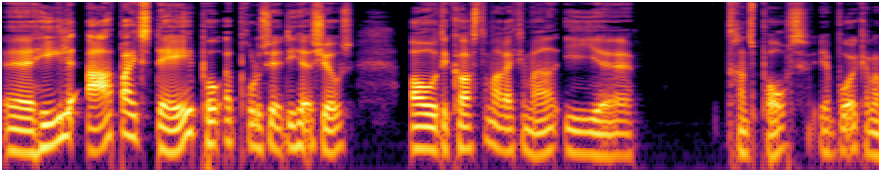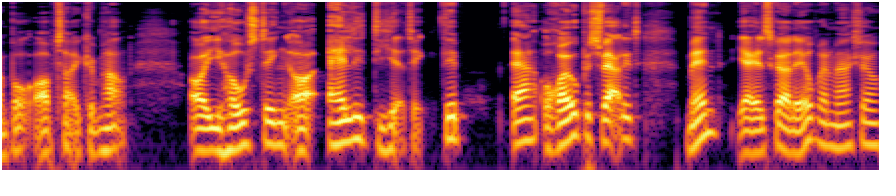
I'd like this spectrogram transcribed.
øh, hele arbejdsdage på at producere de her shows, og det koster mig rigtig meget i øh, transport. Jeg bor i Kalundborg og optager i København, og i hosting og alle de her ting. Det er røvbesværligt, men jeg elsker at lave Brian Mørk Show,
